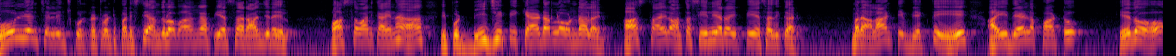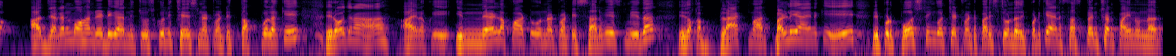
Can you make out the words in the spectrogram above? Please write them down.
మూల్యం చెల్లించుకుంటున్నటువంటి పరిస్థితి అందులో భాగంగా పిఎస్ఆర్ ఆంజనేయులు. వాస్తవానికి ఆయన ఇప్పుడు డీజీపీ క్యాడర్లో ఉండాలి ఆయన. ఆ స్థాయిలో అంత సీనియర్ ఐపీఎస్ అధికారి. మరి అలాంటి వ్యక్తి ఐదేళ్ళ పాటు ఏదో ఆ జగన్మోహన్ రెడ్డి గారిని చూసుకుని చేసినటువంటి తప్పులకి ఈ రోజున ఆయనకి ఇన్నేళ్ళ పాటు ఉన్నటువంటి సర్వీస్ మీద ఇది ఒక బ్లాక్ మార్క్. మళ్ళీ ఆయనకి ఇప్పుడు పోస్టింగ్ వచ్చేటువంటి పరిస్థితి ఉండదు. ఇప్పటికే ఆయన సస్పెన్షన్ పైన ఉన్నారు.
